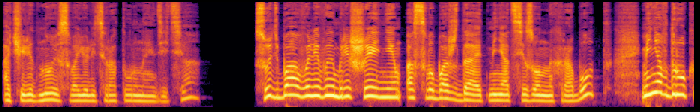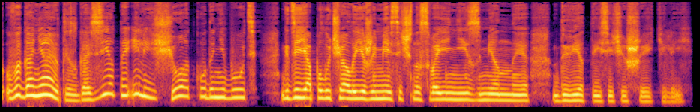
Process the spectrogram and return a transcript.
очередное свое литературное дитя, Судьба волевым решением освобождает меня от сезонных работ, меня вдруг выгоняют из газеты или еще откуда-нибудь, где я получала ежемесячно свои неизменные две тысячи шекелей.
